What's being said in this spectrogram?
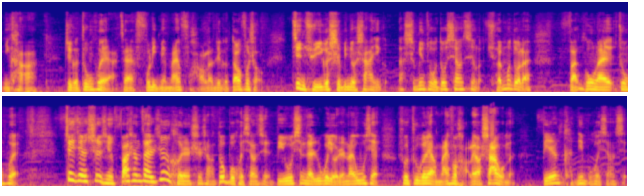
你看啊，这个钟会啊，在府里面埋伏好了这个刀斧手，进去一个士兵就杀一个，那士兵最后都相信了，全部都来反攻来钟会。这件事情发生在任何人身上都不会相信。比如现在如果有人来诬陷说诸葛亮埋伏好了要杀我们。别人肯定不会相信，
